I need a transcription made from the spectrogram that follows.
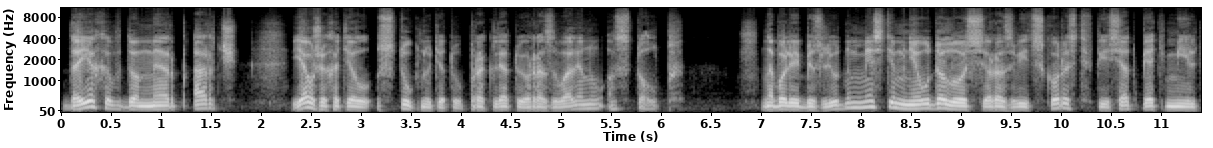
Доехав до Мерп-Арч, я уже хотел стукнуть эту проклятую развалину о столб. На более безлюдном месте мне удалось развить скорость в 55 миль,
